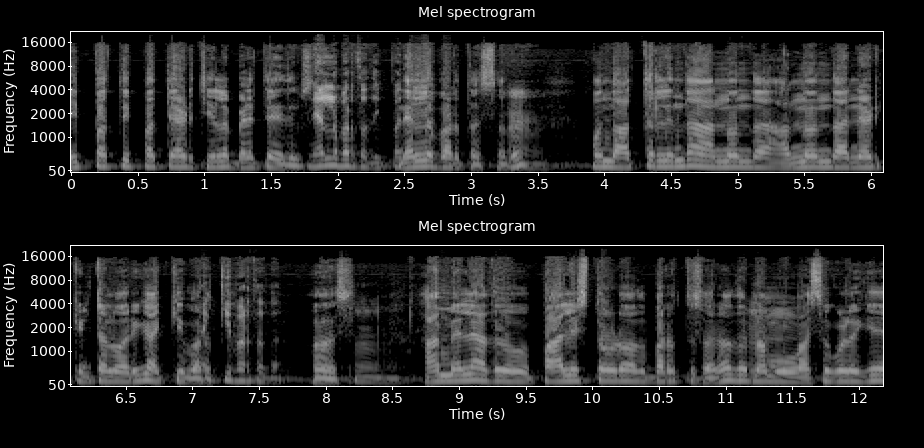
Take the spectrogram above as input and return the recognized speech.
ಇಪ್ಪತ್ತು ಇಪ್ಪತ್ತೆರಡು ಚೀಲ ಬೆಳಿತಾ ಇದೀವಿ ಸರ್. ನೆಲ್ಲು ಬರ್ತದ ಇಪ್ಪತ್ತು? ನೆಲ್ಲು ಬರ್ತದೆ ಸರ್. ಒಂದು ಹತ್ತರಿಂದ ಹನ್ನೊಂದು ಹನ್ನೊಂದು ಹನ್ನೆರಡು ಕ್ವಿಂಟಲ್ ವರೆಗೆ ಅಕ್ಕಿ ಬರುತ್ತೆ ಅಕ್ಕಿ ಬರ್ತದ? ಹಾಂ ಸರ್. ಹ್ಮ್. ಆಮೇಲೆ ಅದು ಪಾಲಿಶ್ ತೋಡು ಅದು ಬರುತ್ತೆ ಸರ್. ಅದು ನಮ್ಮ ಹಸುಗಳಿಗೆ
